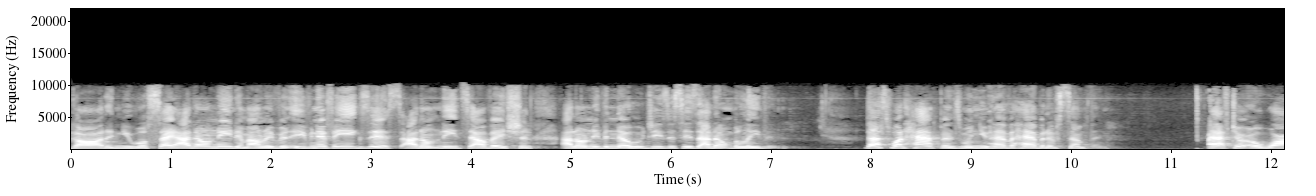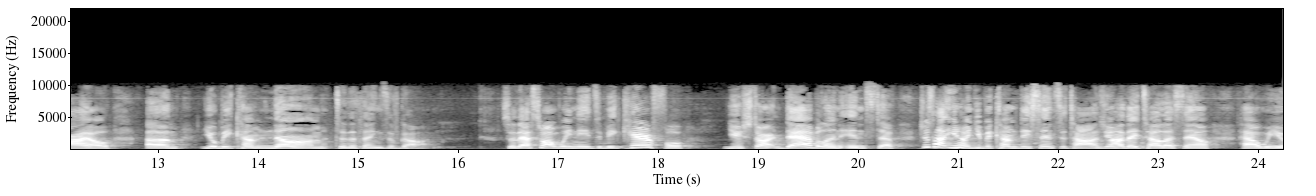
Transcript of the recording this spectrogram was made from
God and you will say, I don't need him. I don't even, even if he exists, I don't need salvation. I don't even know who Jesus is. I don't believe him. That's what happens when you have a habit of something. After a while, um, you'll become numb to the things of God. So that's why we need to be careful you start dabbling in stuff, just like you know you become desensitized. You know how they tell us now how we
